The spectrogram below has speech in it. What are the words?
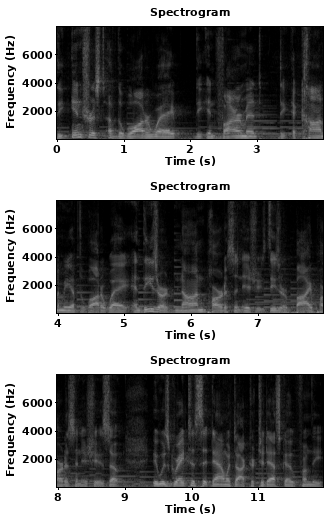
the interest of the waterway, the environment, the economy of the waterway, and these are nonpartisan issues. These are bipartisan issues. So it was great to sit down with Dr. Tedesco from the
